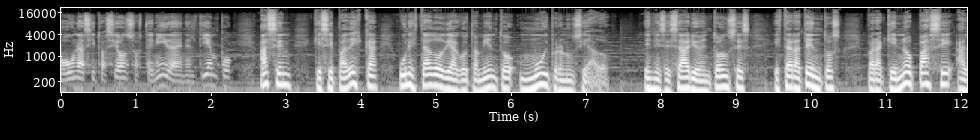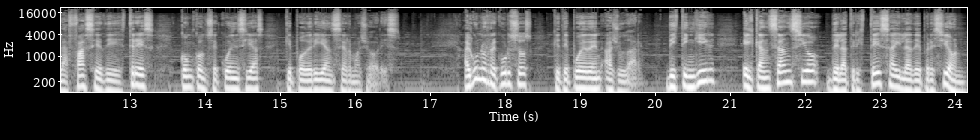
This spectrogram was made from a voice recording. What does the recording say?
o una situación sostenida en el tiempo hacen que se padezca un estado de agotamiento muy pronunciado. Es necesario entonces estar atentos para que no pase a la fase de estrés con consecuencias que podrían ser mayores. Algunos recursos que te pueden ayudar. Distinguir el cansancio de la tristeza y la depresión,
